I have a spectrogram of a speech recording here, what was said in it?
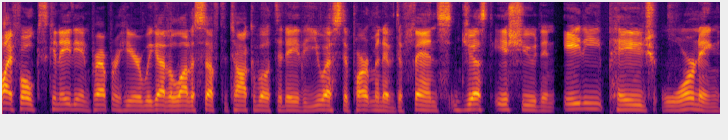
Hi, folks. Canadian Prepper here. We got a lot of stuff to talk about today. The U.S. Department of Defense just issued an 80 page warning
